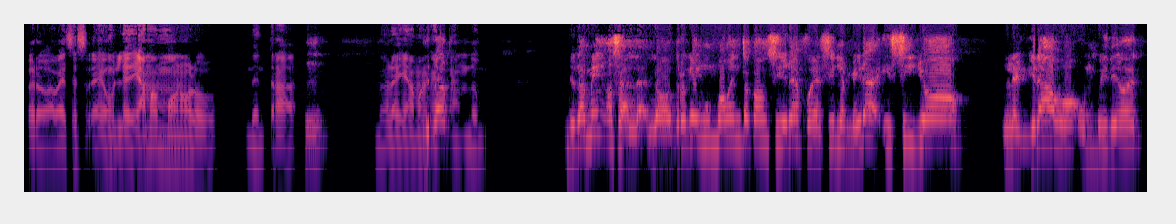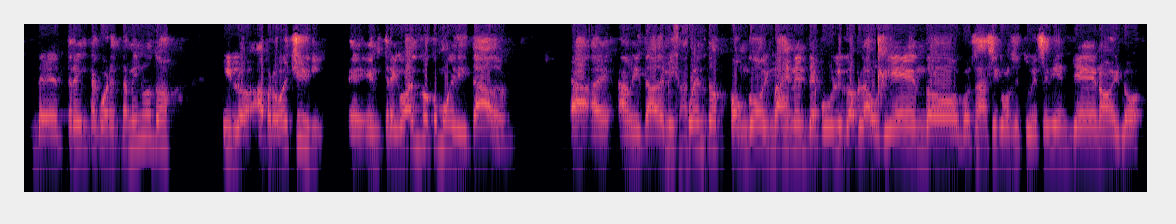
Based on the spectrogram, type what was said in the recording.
pero a veces un- le llaman monólogo de entrada, ¿Mm? no le llaman Yo- stand-up. Yo también, o sea, lo otro que en un momento consideré fue decirle, mira, ¿y si yo les grabo un video de, de 30, 40 minutos y lo aprovecho y eh, entrego algo como editado? A, a- mitad de mis Exacto. cuentos pongo imágenes de público aplaudiendo, cosas así como si estuviese bien lleno y lo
